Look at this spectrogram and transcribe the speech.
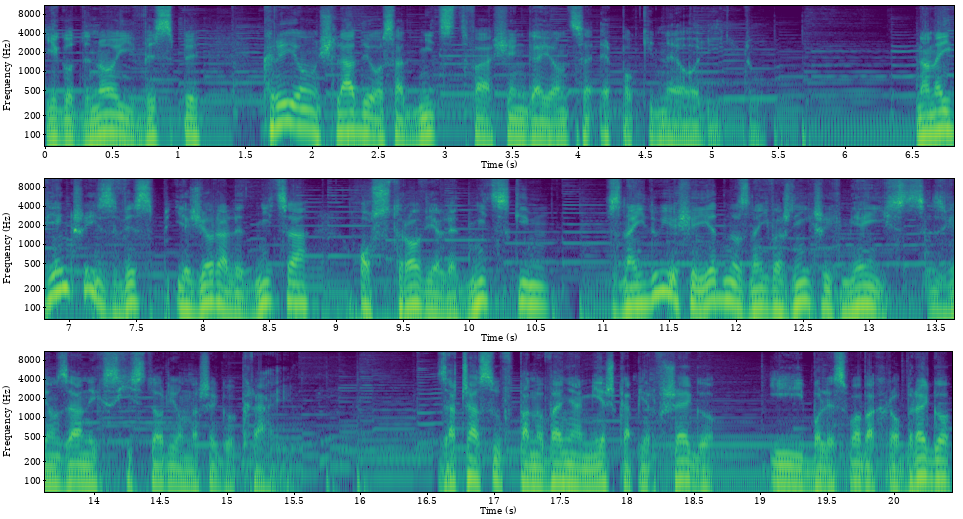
jego dno i wyspy kryją ślady osadnictwa sięgające epoki neolitu. Na największej z wysp jeziora Lednica, Ostrowie Lednickim, znajduje się jedno z najważniejszych miejsc związanych z historią naszego kraju. Za czasów panowania Mieszka I i Bolesława Chrobrego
